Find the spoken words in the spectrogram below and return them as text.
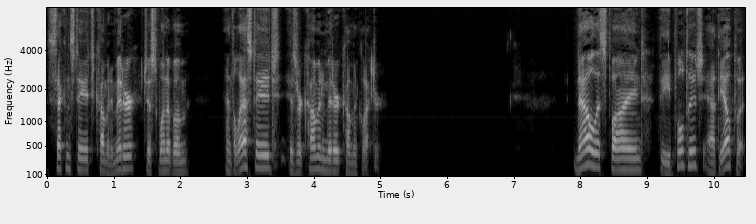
Second stage, common emitter, just one of them. And the last stage is our common emitter, common collector. Now let's find the voltage at the output.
